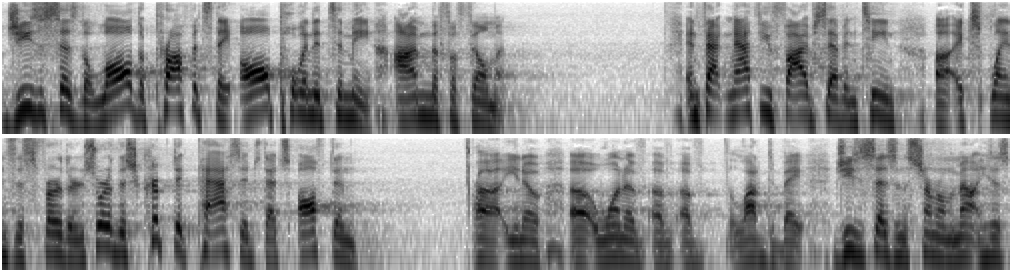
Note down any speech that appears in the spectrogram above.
Jesus says, The law, the prophets, they all pointed to me. I'm the fulfillment. In fact, Matthew 5 17 uh, explains this further. In sort of this cryptic passage that's often uh, you know, uh, one of, of, of, a lot of debate. Jesus says in the Sermon on the Mount, He says,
